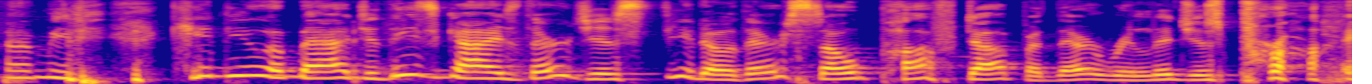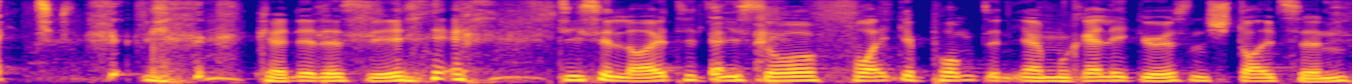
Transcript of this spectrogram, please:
I mean, can you imagine? These guys, they're just, you know, they're so puffed up in their religious pride. Könnt ihr das sehen? Diese Leute, die so vollgepumpt in ihrem religiösen Stolz sind.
